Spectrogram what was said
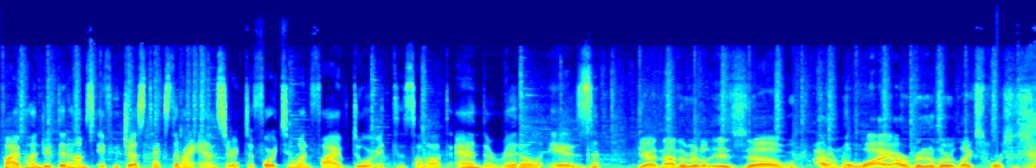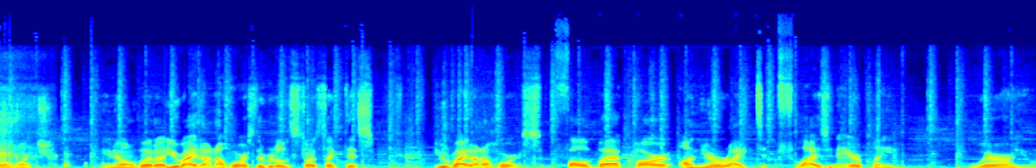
500 dirhams if you just text the right answer to 4215 du Etisalat. And the riddle is Yeah, now the riddle is uh, I don't know why our riddler likes horses so much, you know, but uh, you ride on a horse. The riddle starts like this You ride on a horse, followed by a car. On your right flies an airplane. Where are you?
